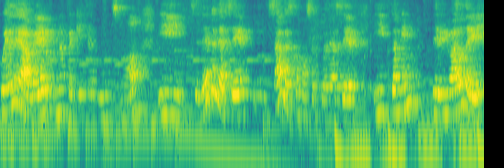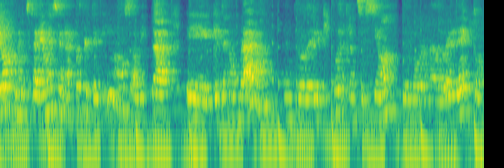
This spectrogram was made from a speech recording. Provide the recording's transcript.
puede haber una pequeña luz, ¿no? Y se debe de hacer sabes cómo se puede hacer. Y también derivado de ello, me gustaría mencionar porque te vimos ahorita eh, que te nombraron dentro del equipo de transición del gobernador electo.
